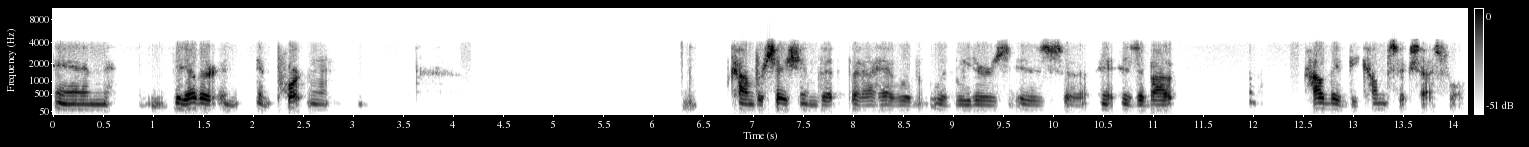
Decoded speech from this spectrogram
and the other important conversation that, that I have with, with leaders is uh, is about how they become successful,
